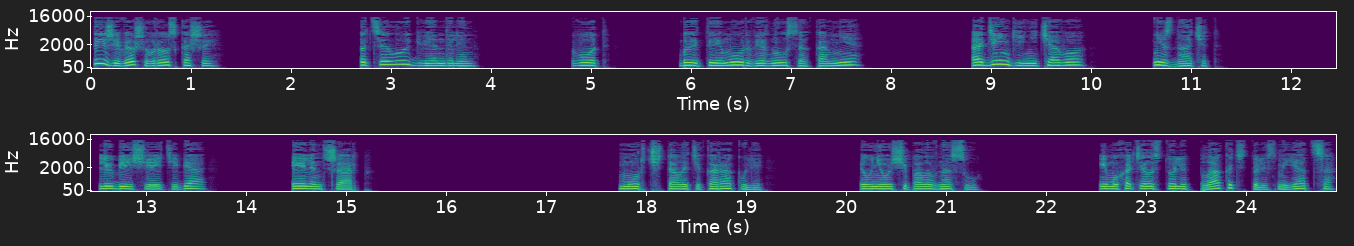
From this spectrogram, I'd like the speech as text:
ты живешь в роскоши. Поцелуй, Гвендолин. Вот, бы ты, Мур, вернулся ко мне, а деньги ничего не значат. Любящая тебя, Эллен Шарп. Мур читал эти каракули, и у него щипало в носу. Ему хотелось то ли плакать, то ли смеяться.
